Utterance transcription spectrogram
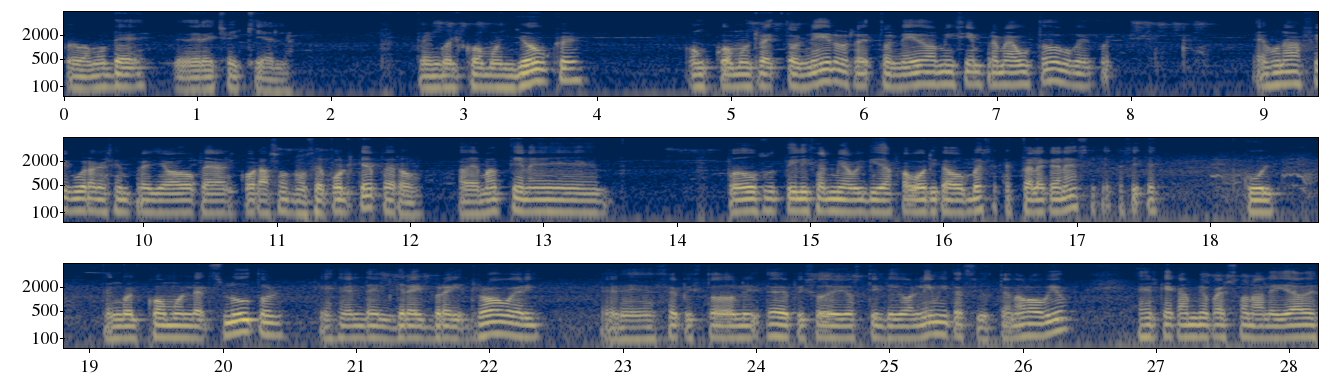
Pues vamos de, derecha a izquierda. Tengo el Common Joker. Un Common Red Tornado. Red Tornado a mí siempre me ha gustado porque pues, es una figura que siempre he llevado a pegar el corazón. No sé por qué, pero además tiene. Puedo utilizar mi habilidad favorita dos veces, que está la Kinesis, así que cool. Tengo el Common Let's Luthor, que es el del Great Break Robbery. Ese episodio, episodio de Justice League Unlimited, si usted no lo vio, es el que cambia personalidades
